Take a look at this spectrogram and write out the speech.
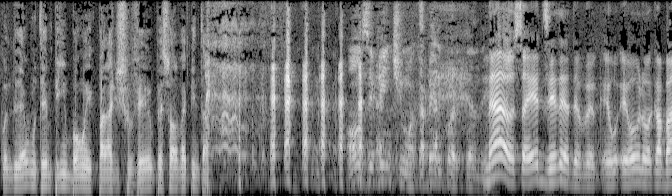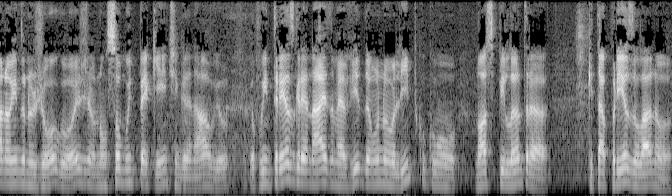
quando der um tempinho bom aí parar de chover, o pessoal vai pintar. 11 h 21 acabei de cortando. Aí. Não, eu só ia dizer, eu, eu, eu acabar não indo no jogo hoje, eu não sou muito pé quente em Grenal, viu? Eu fui em três Grenais na minha vida, um no Olímpico com o nosso pilantra que tá preso lá no,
